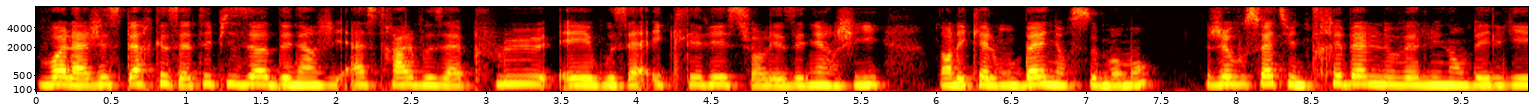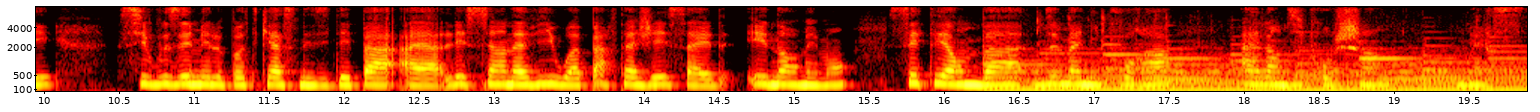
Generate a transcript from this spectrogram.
Voilà, j'espère que cet épisode d'énergie astrale vous a plu et vous a éclairé sur les énergies dans lesquelles on baigne en ce moment. Je vous souhaite une très belle nouvelle lune en bélier. Si vous aimez le podcast, n'hésitez pas à laisser un avis ou à partager, ça aide énormément. C'était en bas de Manipura. À lundi prochain. Merci.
